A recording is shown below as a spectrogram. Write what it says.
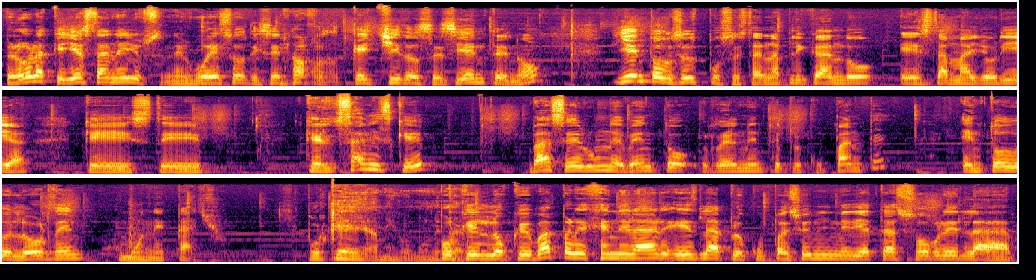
pero ahora que ya están ellos en el hueso, dicen, no, pues qué chido se siente, ¿no? Y entonces, pues están aplicando esta mayoría que, este, que, ¿sabes qué? Va a ser un evento realmente preocupante en todo el orden monetario. ¿Por qué, amigo monetario? Porque lo que va a generar es la preocupación inmediata sobre la,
